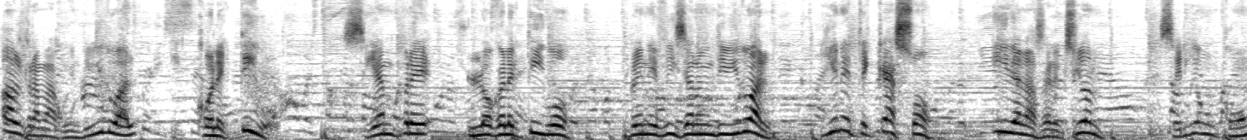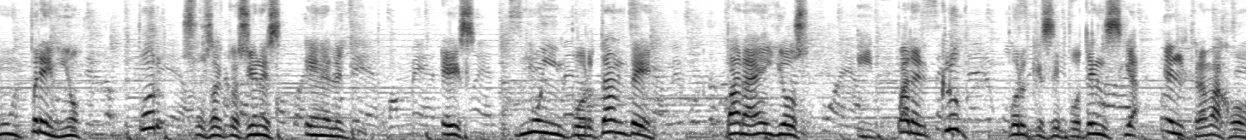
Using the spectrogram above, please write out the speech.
al trabajo individual y colectivo. Siempre lo colectivo beneficia a lo individual y en este caso ir a la selección sería como un premio por sus actuaciones en el equipo. Es muy importante para ellos y para el club porque se potencia el trabajo,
